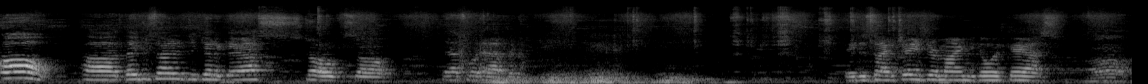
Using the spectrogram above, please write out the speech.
Oh, uh, they decided to get a gas stove, so that's what happened. They decided to change their mind to go with gas. Oh.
